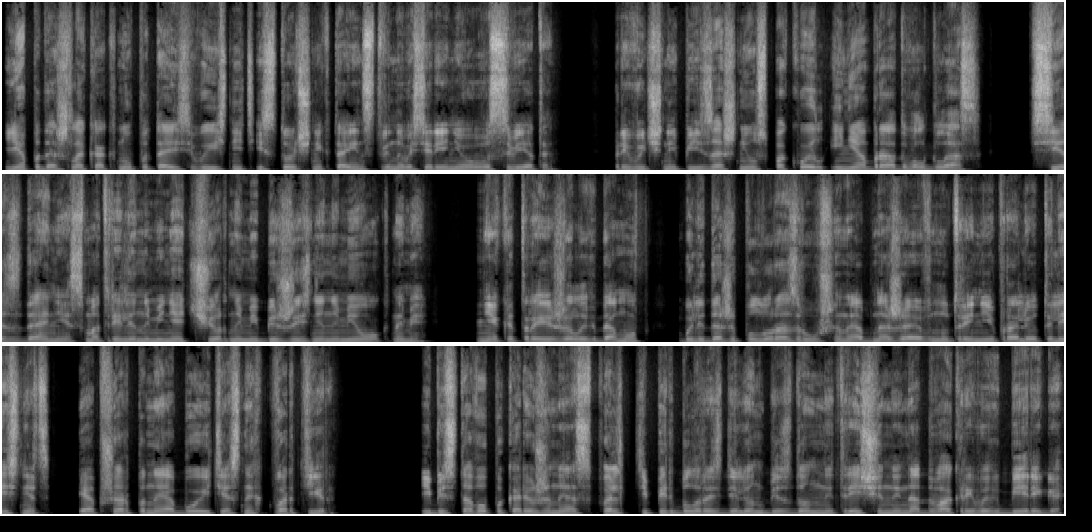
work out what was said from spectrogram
Я подошла к окну, пытаясь выяснить источник таинственного сиреневого света. Привычный пейзаж не успокоил и не обрадовал глаз. Все здания смотрели на меня черными безжизненными окнами. Некоторые из жилых домов были даже полуразрушены, обнажая внутренние пролеты лестниц и обшарпанные обои тесных квартир. И без того покореженный асфальт теперь был разделен бездонной трещиной на два кривых берега.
